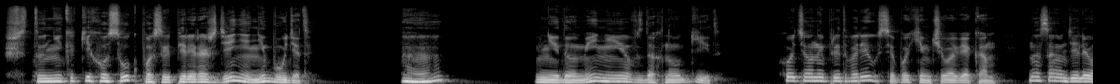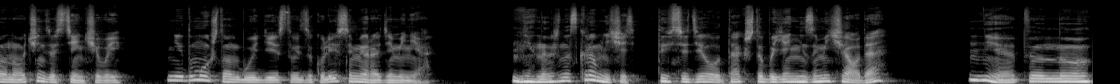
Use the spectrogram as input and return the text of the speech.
что никаких услуг после перерождения не будет. А? В недоумении вздохнул гид. Хоть он и притворился плохим человеком, на самом деле он очень застенчивый. Не думал, что он будет действовать за кулисами ради меня. «Не нужно скромничать. Ты все делал так, чтобы я не замечал, да?» «Нет, ну...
